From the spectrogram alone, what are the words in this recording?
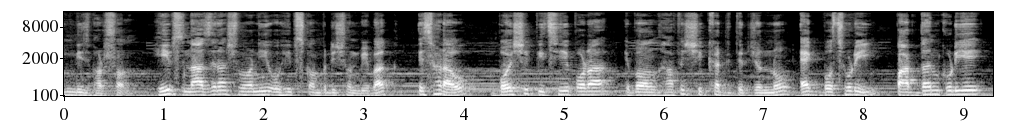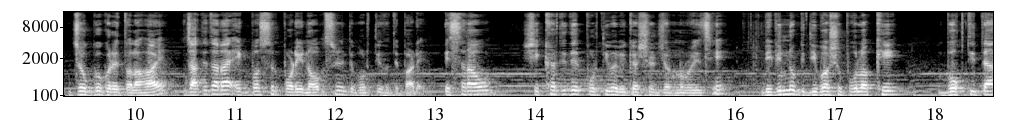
ইংলিশ ভার্সন হিপস নাজরা সোয়ানি ও হিপস কম্পিটিশন বিভাগ। এছাড়াও বয়সে পিছিয়ে পড়া এবং হাফেজ শিক্ষার্থীদের জন্য এক বছরই পাঠদান করিয়ে যোগ্য করে তোলা হয়, যাতে তারা এক বছর পরে নবম শ্রেণীতে ভর্তি হতে পারে। এছাড়াও শিক্ষার্থীদের প্রতিভা বিকাশের জন্য রয়েছে বিভিন্ন দিবস উপলক্ষে বক্তৃতা,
